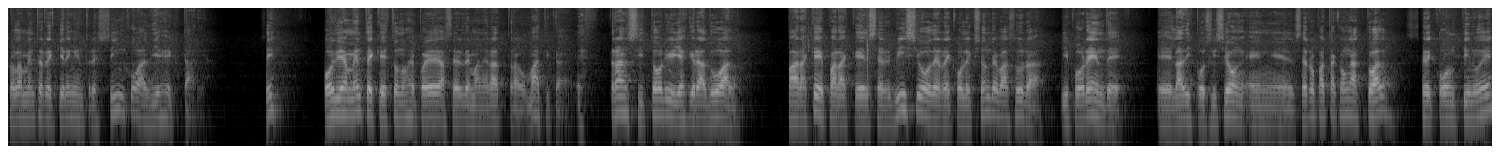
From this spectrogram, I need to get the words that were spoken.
solamente requieren entre 5 a 10 hectáreas. ¿sí? Obviamente que esto no se puede hacer de manera traumática, es transitorio y es gradual. ¿Para qué? Para que el servicio de recolección de basura y por ende eh, la disposición en el Cerro Patacón actual se continúe,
